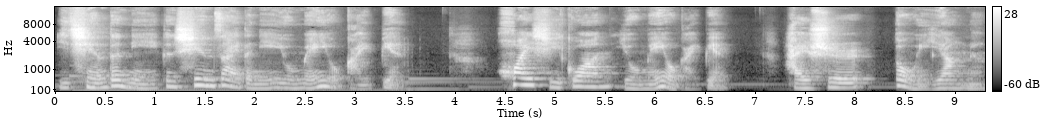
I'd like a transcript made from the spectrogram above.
以前的你跟现在的你有没有改变？坏习惯有没有改变？还是都一样呢？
